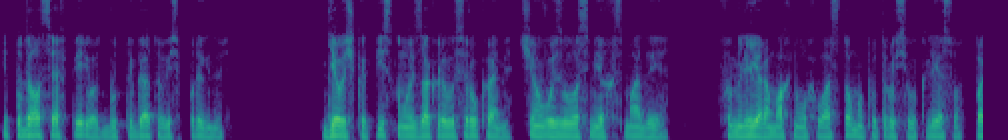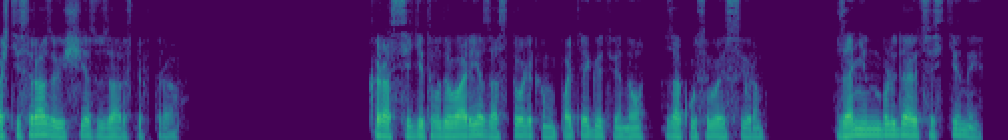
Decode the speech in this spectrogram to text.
и подался вперед, будто готовясь прыгнуть. Девочка пискнула и закрылась руками, чем вызвала смех Смодея. Фамильяра махнул хвостом и потрусил к лесу, почти сразу исчез в зарослях трав. Крас сидит во дворе за столиком и потягивает вино, закусывая сыром. За ним наблюдают со стены.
